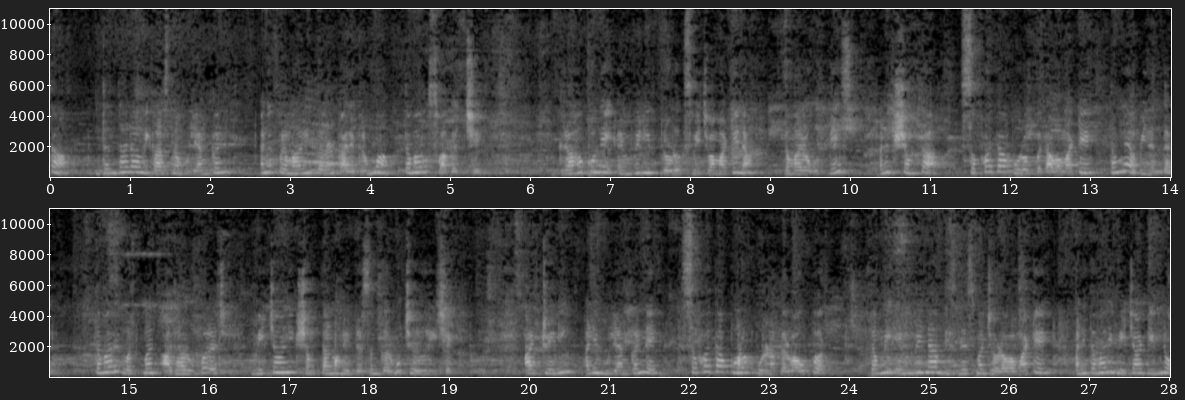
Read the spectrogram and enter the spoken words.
આપતા ધંધાના વિકાસના મૂલ્યાંકન અને પ્રમાણીકરણ કાર્યક્રમમાં તમારું સ્વાગત છે. ગ્રાહકોને એમવીડી પ્રોડક્ટ્સ વેચવા માટેના તમારા ઉદ્દેશ અને ક્ષમતા સફળતાપૂર્વક બતાવવા માટે તમને અભિનંદન. તમારે વર્તમાન આધાર ઉપર જ વેચાણની ક્ષમતાનું નિદર્શન કરવું જરૂરી છે. આ ટ્રેનિંગ અને મૂલ્યાંકનને સફળતાપૂર્વક પૂર્ણ કરવા ઉપર તમને એમવેના બિઝનેસમાં જોડાવા માટે અને તમારી વેચાણ ટીમનો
